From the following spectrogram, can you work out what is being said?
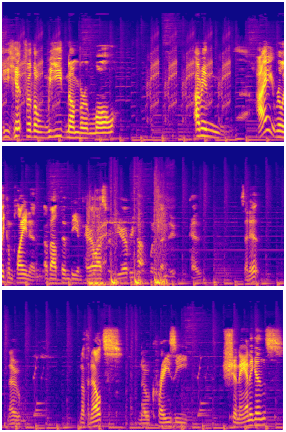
He hit for the weed number, lol. I mean, I ain't really complaining about them being paralyzed for fear every time. What does that do? Okay. Is that it? No. Nothing else? No crazy shenanigans?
